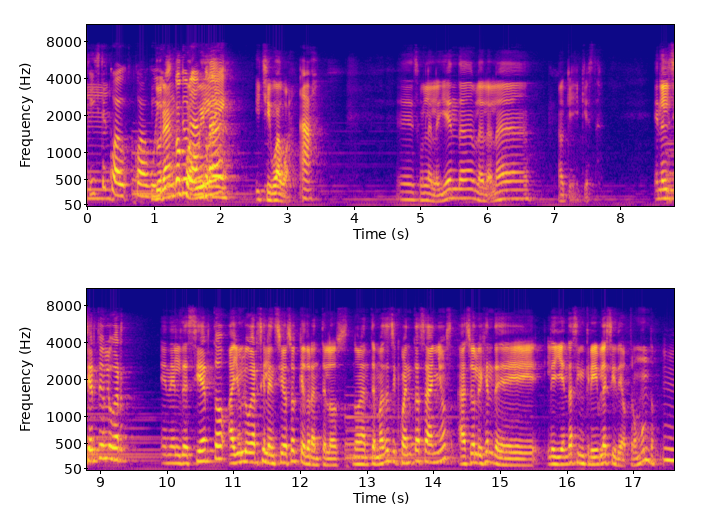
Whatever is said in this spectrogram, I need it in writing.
¿Qué dijiste? Coa- Coahuila. Durango, Coahuila eh. y Chihuahua. Ah. Es una leyenda, bla, bla, bla. Ok, aquí está. En el desierto hay un lugar. En el desierto hay un lugar silencioso que durante los durante más de 50 años hace origen de leyendas increíbles y de otro mundo. Mm.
